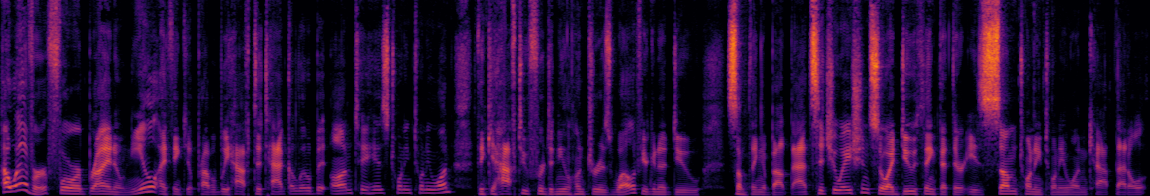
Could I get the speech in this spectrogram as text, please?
However, for Brian O'Neill, I think you'll probably have to tack a little bit onto his 2021. I think you have to for Danielle Hunter as well if you're going to do something about that situation. So I do think that there is some 2021 cap that'll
